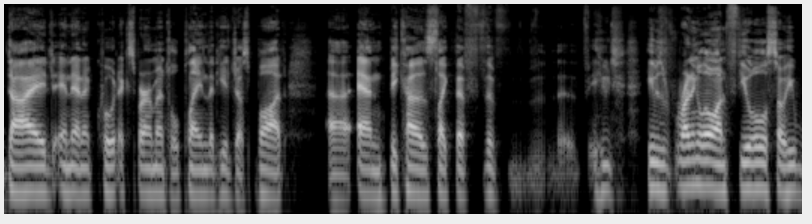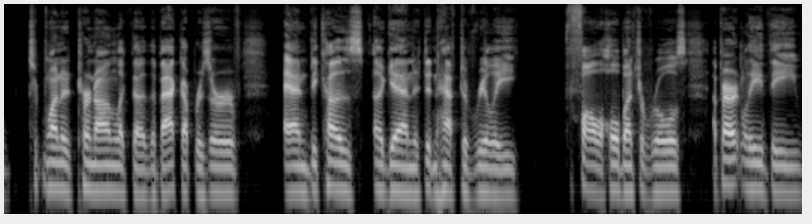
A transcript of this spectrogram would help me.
died in, in a quote experimental plane that he had just bought. Uh, and because like the, the the he he was running low on fuel, so he t- wanted to turn on like the the backup reserve, and because again it didn't have to really follow a whole bunch of rules. Apparently, the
